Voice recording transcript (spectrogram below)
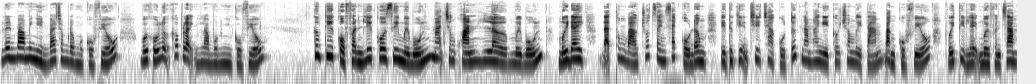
lên 30.300 đồng một cổ phiếu, với khối lượng khớp lệnh là 1.000 cổ phiếu. Công ty cổ phần Licozy 14 mã chứng khoán L14 mới đây đã thông báo chốt danh sách cổ đông để thực hiện chi trả cổ tức năm 2018 bằng cổ phiếu với tỷ lệ 10%.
